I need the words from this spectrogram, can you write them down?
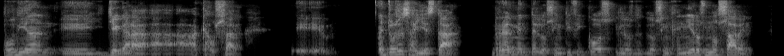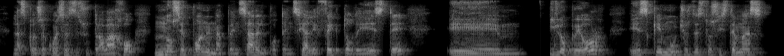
podían eh, llegar a, causar. Eh, entonces ahí está. Realmente los científicos y los, los ingenieros no saben las consecuencias de su trabajo, no se ponen a pensar el potencial efecto de este. Eh, y lo peor es que muchos de estos sistemas,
